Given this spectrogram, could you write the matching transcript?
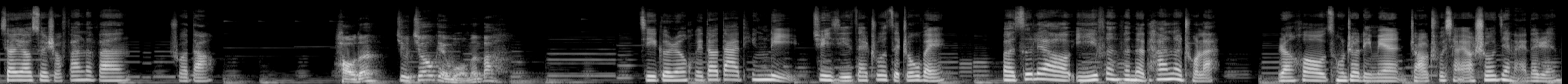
逍遥随手翻了翻，说道：“好的，就交给我们吧。”几个人回到大厅里，聚集在桌子周围，把资料一份份的摊了出来，然后从这里面找出想要收进来的人。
